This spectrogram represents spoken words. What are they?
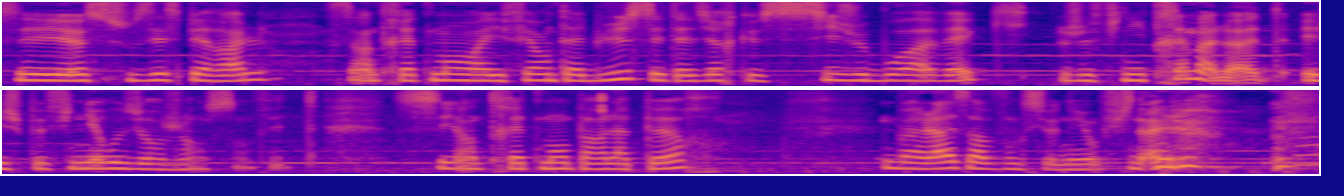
C'est sous espéral. C'est un traitement à effet antabus, c'est-à-dire que si je bois avec, je finis très malade et je peux finir aux urgences en fait. C'est un traitement par la peur. Bah là, ça a fonctionné au final.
